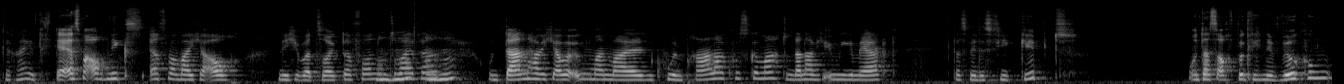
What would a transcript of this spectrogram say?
gereizt? Ja, erstmal auch nix. Erstmal war ich ja auch nicht überzeugt davon und so Mhm, weiter. Und dann habe ich aber irgendwann mal einen coolen Prana-Kurs gemacht und dann habe ich irgendwie gemerkt, dass mir das viel gibt und dass auch wirklich eine Wirkung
